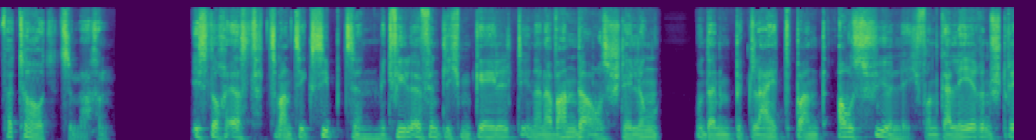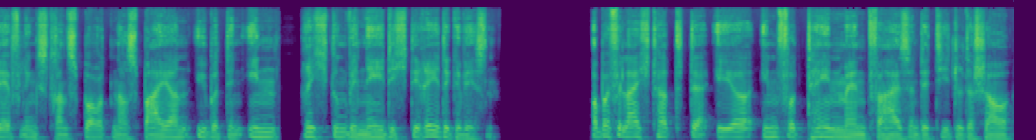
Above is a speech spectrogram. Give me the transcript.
vertraut zu machen. ist doch erst 2017 mit viel öffentlichem Geld in einer Wanderausstellung und einem Begleitband ausführlich von Galeerensträflingstransporten aus Bayern über den Inn Richtung Venedig die Rede gewesen. Aber vielleicht hat der eher Infotainment verheißende Titel der Schau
